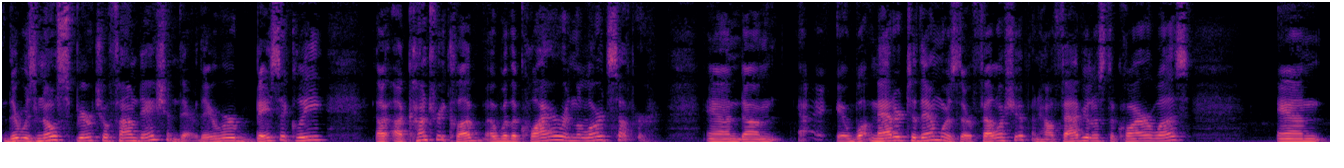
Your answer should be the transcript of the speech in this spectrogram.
there was no spiritual foundation there. They were basically a, a country club with a choir and the Lord's Supper. And um, it, what mattered to them was their fellowship and how fabulous the choir was. And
